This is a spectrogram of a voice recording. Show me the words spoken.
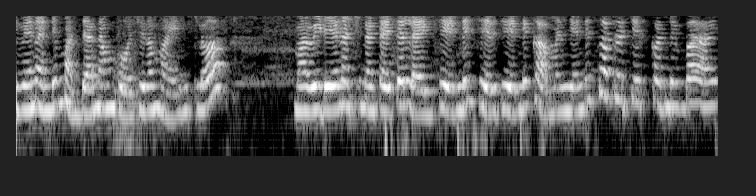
ఇవేనండి మధ్యాహ్నం భోజనం మా ఇంట్లో. మా వీడియో నచ్చినట్టయితే లైక్ చేయండి షేర్ చేయండి కామెంట్ చేయండి సబ్స్క్రైబ్ చేసుకోండి. బాయ్.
